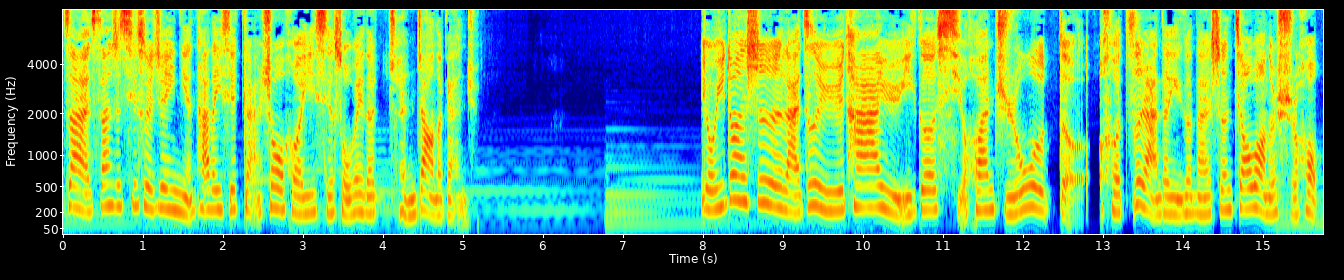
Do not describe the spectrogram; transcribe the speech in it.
在三十七岁这一年他的一些感受和一些所谓的成长的感觉。有一段是来自于他与一个喜欢植物的和自然的一个男生交往的时候，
